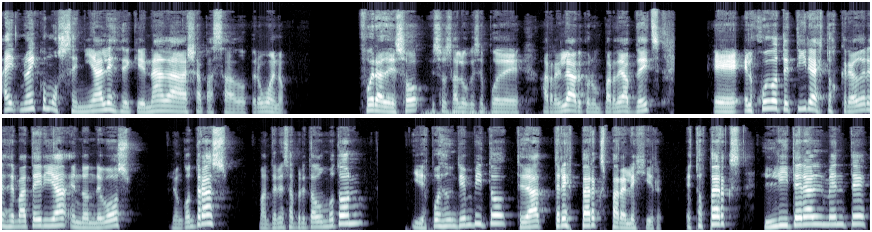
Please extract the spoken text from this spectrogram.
hay, no hay como señales de que nada haya pasado. Pero bueno, Fuera de eso, eso es algo que se puede arreglar con un par de updates. Eh, el juego te tira estos creadores de materia en donde vos lo encontrás, mantenés apretado un botón y después de un tiempito te da tres perks para elegir. Estos perks literalmente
